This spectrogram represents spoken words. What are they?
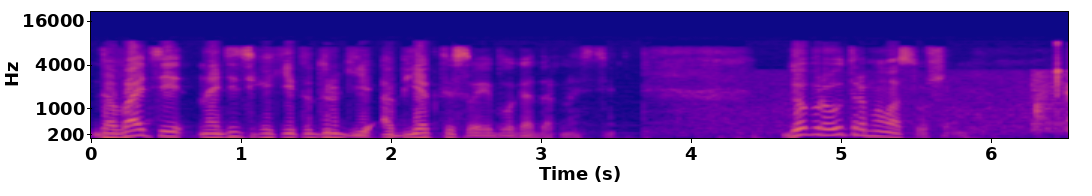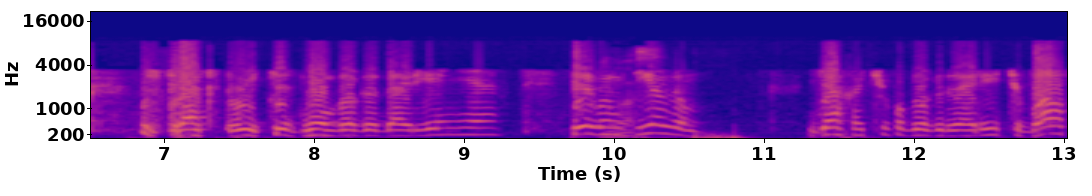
давайте найдите какие-то другие объекты своей благодарности. Доброе утро, мы вас слушаем. Здравствуйте, с Днем Благодарения. Первым вас. делом я хочу поблагодарить вас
